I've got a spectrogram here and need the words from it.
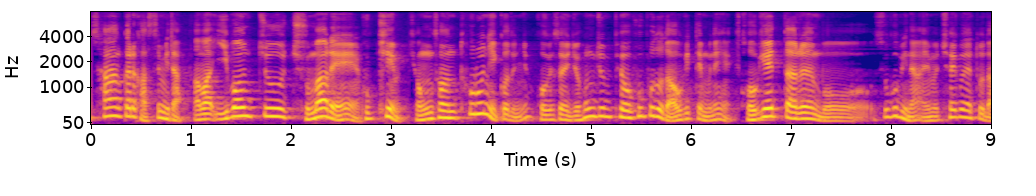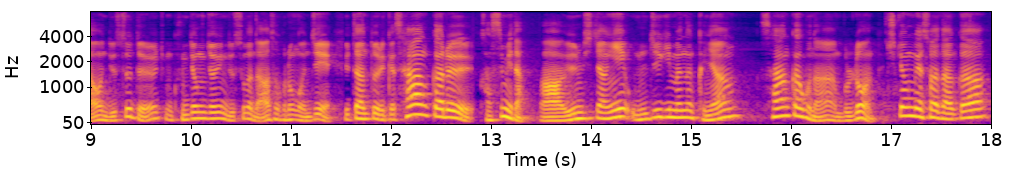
상한가를 갔습니다. 아마 이번 주 주말에 국힘 경선 토론이 있거든요. 거기서 이제 홍준표 후보도 나오기 때문에 거기에 따른 뭐 수급이나 아니면 최근에 또 나온 뉴스들 좀 긍정적인 뉴스가 나와서 그런 건지 일단 또 이렇게 상한가를 갔습니다. 아, 요즘 시장이 움직이면은 그냥 상한가구나. 물론 추경 매수하다가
